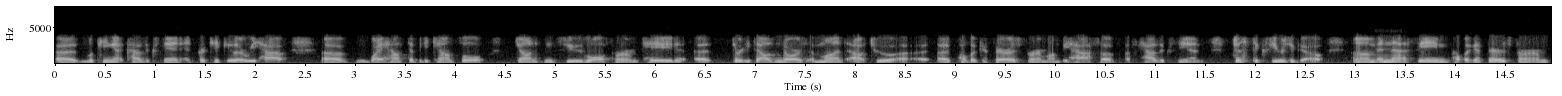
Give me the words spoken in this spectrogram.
Uh, looking at Kazakhstan in particular, we have uh, White House Deputy Counsel Jonathan Su's law firm paid uh, $30,000 a month out to a, a, public affairs firm on behalf of, of Kazakhstan just six years ago. Um, and that same public affairs firm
